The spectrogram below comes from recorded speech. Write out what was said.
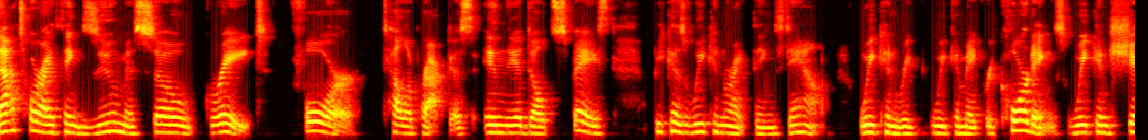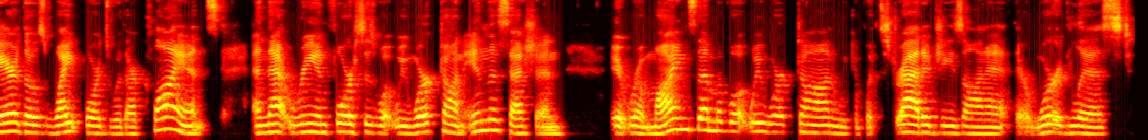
that's where I think Zoom is so great for telepractice in the adult space because we can write things down. We can re- we can make recordings. We can share those whiteboards with our clients, and that reinforces what we worked on in the session it reminds them of what we worked on. We can put strategies on it, their word list,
